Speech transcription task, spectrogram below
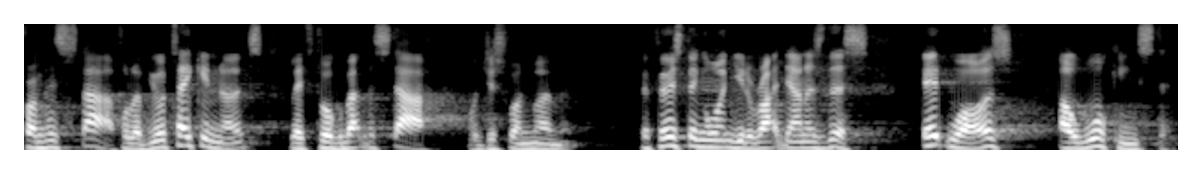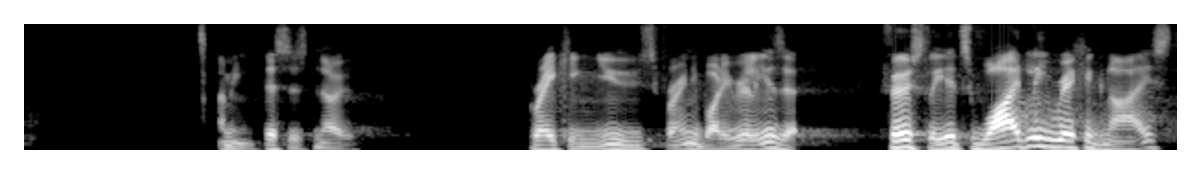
from his staff? Well, if you're taking notes, let's talk about the staff for just one moment. The first thing I want you to write down is this it was a walking stick. I mean, this is no breaking news for anybody, really, is it? Firstly, it's widely recognized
